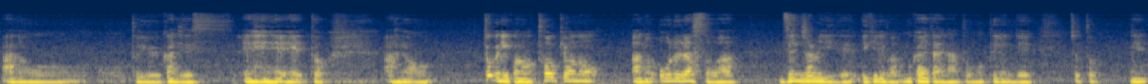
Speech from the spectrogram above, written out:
あのという感じです。えーっとあの特にこの東京のあのオールラストは全ジャミリーでできれば迎えたいなと思ってるんでちょっとね、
